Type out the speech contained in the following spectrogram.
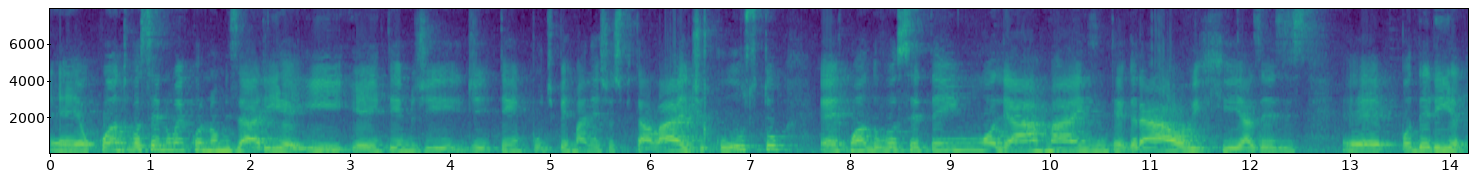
é, o quanto você não economizaria aí é, em termos de, de tempo de permanência hospitalar e de custo é quando você tem um olhar mais integral e que às vezes é, poderia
